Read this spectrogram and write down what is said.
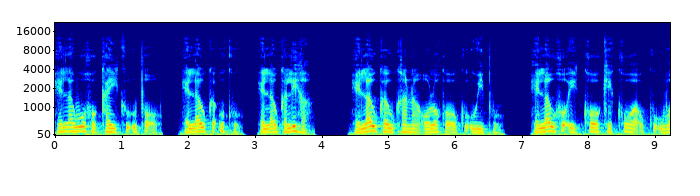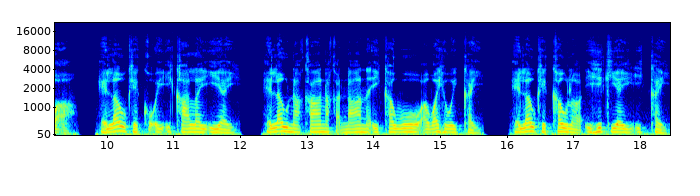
He lauoho kai kuʻu poʻo, He lau ka ʻuku, he lau ka liha, He lau ka ukana o loko o kuʻu ipu, He lau hoʻi ko ke koa o kuʻu waʻa, He lau ke koʻi i kālai ʻia ai, He lau nā kānaka nāna i kauō a waiho i kai, He lau ke kaula i hiki ai i kai,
